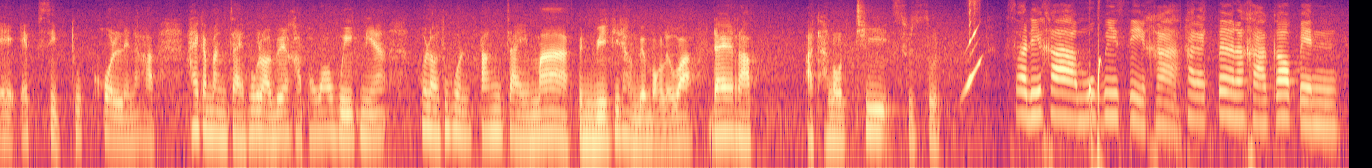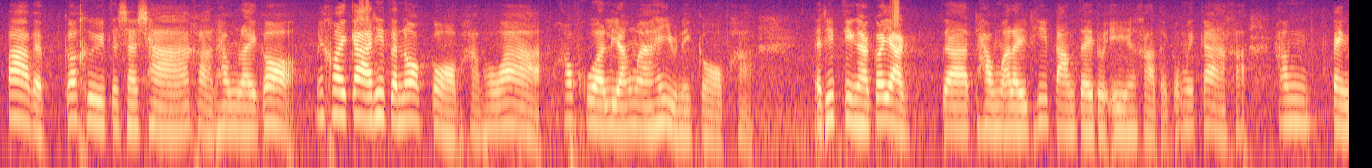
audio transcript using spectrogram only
AF10 ทุกคนเลยนะครับ ให้กำลังใจพวกเราด้วยนะครับ เพราะว่าวีคเนี้ยพวกเราทุกคนตั้งใจมาก เป็นวีคที่ทางเบียบอกเลยว่า ได้รับอัธรสที่สุดๆสวัสดีค่ะ มุก B4 ค่ะ คาแรคเตอร์นะคะก็เป็นป้าแบบก็คือจะช้าๆ ค่ะทำอะไรก็ไม่ค่อยกล้าที่จะนอกกรอบค่ะ เพราะว่าครอบครัวเลี้ยงมาให้อยู่ในกรอบค่ะ แต่ที่จริงอะก็อยาก จะทำอะไรที่ตามใจตัวเองค่ะ แต่ก็ไม่กล้าค่ะทำแต่ง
